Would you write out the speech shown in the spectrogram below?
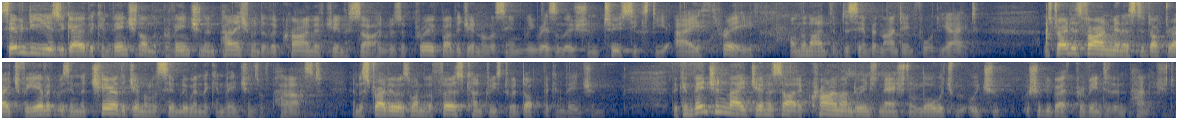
70 years ago, the Convention on the Prevention and Punishment of the Crime of Genocide was approved by the General Assembly Resolution 260A3 on the 9th of December 1948. Australia's Foreign Minister, Dr H.V. Evatt, was in the chair of the General Assembly when the conventions were passed, and Australia was one of the first countries to adopt the convention. The convention made genocide a crime under international law which, which should be both prevented and punished.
